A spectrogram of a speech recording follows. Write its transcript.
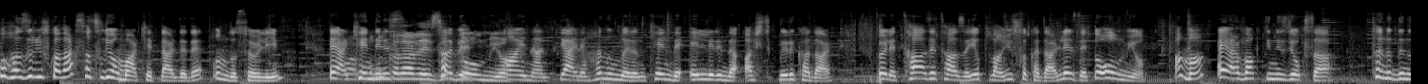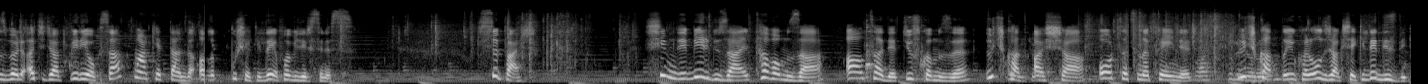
Bu hazır yufkalar satılıyor marketlerde de. Onu da söyleyeyim. Eğer Ama kendiniz bunun kadar lezzetli olmuyor. Aynen. Yani hanımların kendi ellerinde açtıkları kadar böyle taze taze yapılan yufka kadar lezzetli olmuyor. Ama eğer vaktiniz yoksa, tanıdığınız böyle açacak biri yoksa marketten de alıp bu şekilde yapabilirsiniz. Süper. Şimdi bir güzel tavamıza 6 adet yufkamızı 3 kat aşağı, ortasına peynir, 3 Bastırıyorum. kat da yukarı olacak şekilde dizdik.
